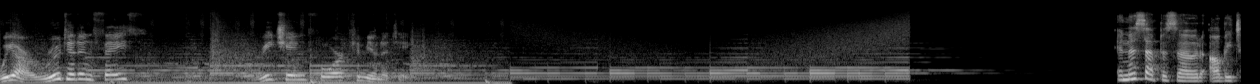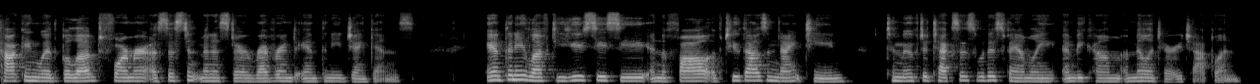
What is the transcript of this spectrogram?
We are rooted in faith reaching for community. In this episode, I'll be talking with beloved former Assistant Minister Reverend Anthony Jenkins. Anthony left UUCC in the fall of 2019 to move to Texas with his family and become a military chaplain.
